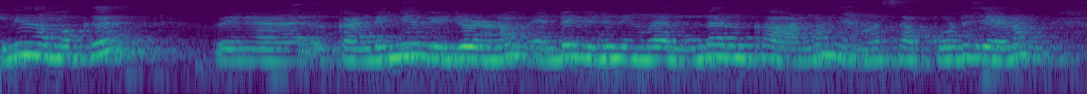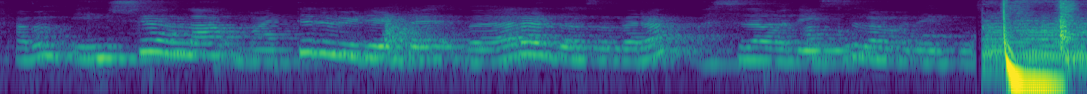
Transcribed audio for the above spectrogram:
ഇനി നമുക്ക് പിന്നെ കണ്ടിന്യൂ വീഡിയോ ഇടണം. എന്റെ വീഡിയോ നിങ്ങൾ എല്ലാവരും കാണണം ഞങ്ങളെ സപ്പോർട്ട് ചെയ്യണം. അപ്പം ഇൻഷല്ല മറ്റൊരു വീഡിയോ ആയിട്ട് വേറെ ഒരു ദിവസം വരാം. അസ്സാം വലൈക്കും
